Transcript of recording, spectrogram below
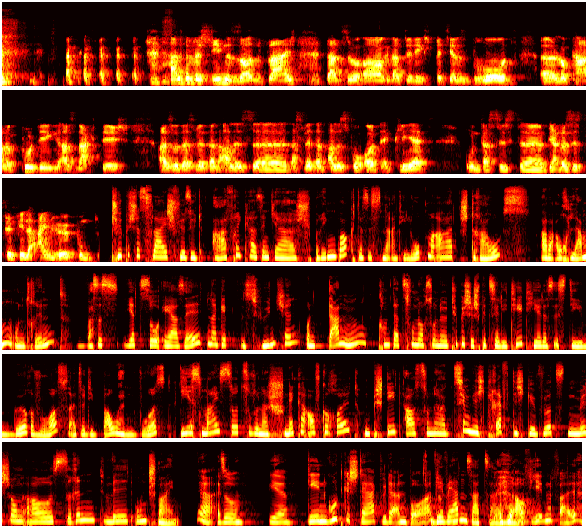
alle verschiedene Sorten Fleisch. Dazu auch natürlich spezielles Brot, äh, lokale Pudding als Nachtisch. Also das wird dann alles, äh, das wird dann alles vor Ort erklärt. Und das ist, äh, ja, das ist für viele ein Höhepunkt. Typisches Fleisch für Südafrika sind ja Springbock, das ist eine Antilopenart, Strauß, aber auch Lamm und Rind. Was es jetzt so eher seltener gibt, ist Hühnchen. Und dann kommt dazu noch so eine typische Spezialität hier, das ist die Böhrewurst, also die Bauernwurst. Die ist meist so zu so einer Schnecke aufgerollt und besteht aus so einer ziemlich kräftig gewürzten Mischung aus Rind, Wild und Schwein. Ja, also wir gehen gut gestärkt wieder an Bord. Wir werden satt sein. Ja. Auf jeden Fall.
